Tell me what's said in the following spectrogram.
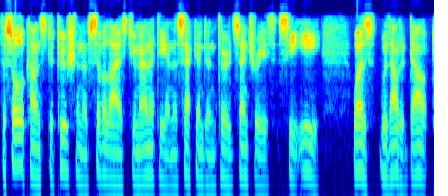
The soul constitution of civilized humanity in the second and third centuries CE was, without a doubt,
